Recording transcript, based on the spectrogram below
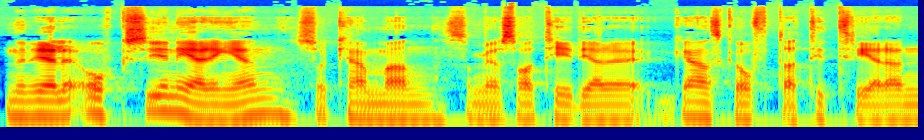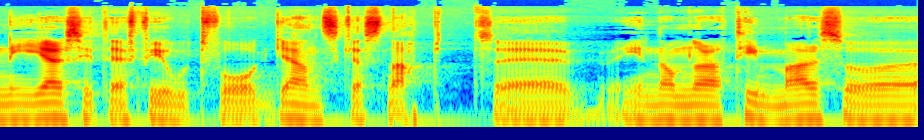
När det gäller oxygeneringen så kan man, som jag sa tidigare, ganska ofta titrera ner sitt FiO2 ganska snabbt. Eh, inom några timmar så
